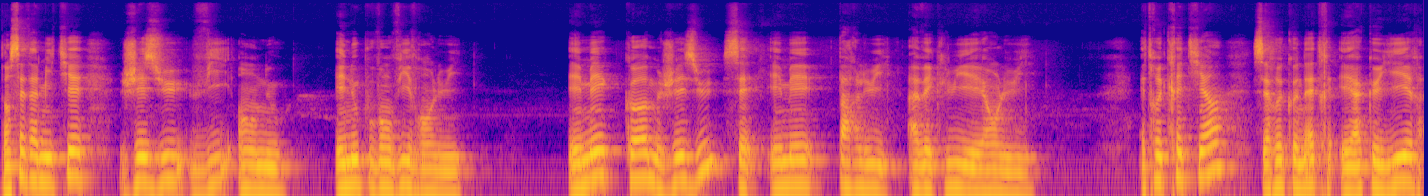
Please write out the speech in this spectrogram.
Dans cette amitié, Jésus vit en nous et nous pouvons vivre en lui. Aimer comme Jésus, c'est aimer par lui, avec lui et en lui. Être chrétien, c'est reconnaître et accueillir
